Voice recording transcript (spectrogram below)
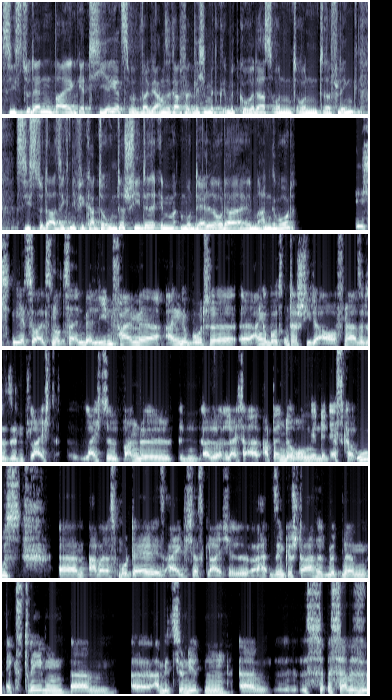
Siehst du denn bei Getir jetzt, weil wir haben sie gerade verglichen mit, mit Gorillas und, und äh, Flink, siehst du da signifikante Unterschiede im Modell oder im Angebot? Ich jetzt so als Nutzer in Berlin fallen mir Angebote, äh, Angebotsunterschiede auf. Ne? Also da sind leicht, leichte Wandel, in, also leichte Abänderungen in den SKUs, ähm, aber das Modell ist eigentlich das gleiche. Sind gestartet mit einem extrem ähm, äh, ambitionierten ähm, Service,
